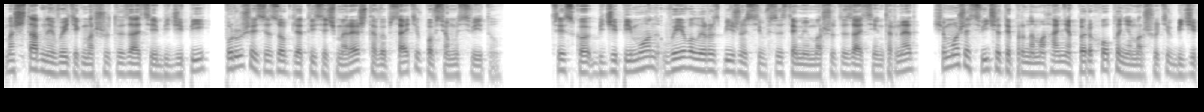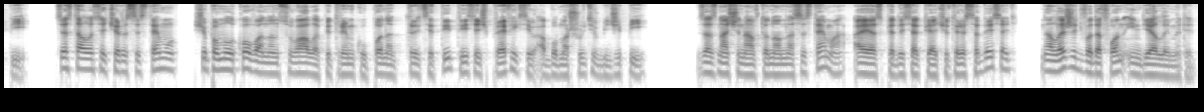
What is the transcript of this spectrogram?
Масштабний витік маршрутизації BGP порушив зв'язок для тисяч мереж та вебсайтів по всьому світу. Cisco BGP-Mon виявили розбіжності в системі маршрутизації інтернет, що може свідчити про намагання перехоплення маршрутів BGP. Це сталося через систему, що помилково анонсувала підтримку понад 30 тисяч префіксів або маршрутів BGP. Зазначена автономна система AES 55410 належить Vodafone India Limited.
